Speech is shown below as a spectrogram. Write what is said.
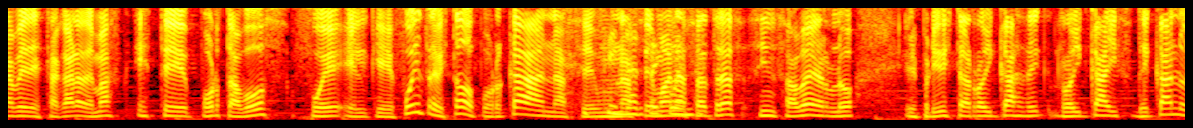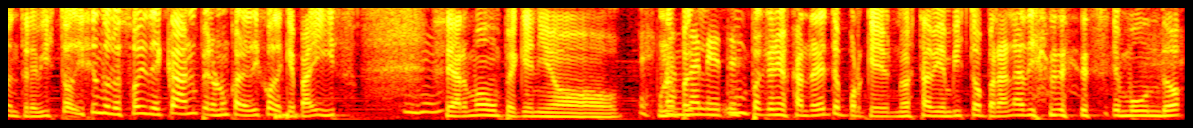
Cabe destacar además, este portavoz fue el que fue entrevistado por Khan hace unas semanas atrás, sin saberlo. El periodista Roy, Kais de, Roy de Khan lo entrevistó diciéndole soy de Khan, pero nunca le dijo de qué país. Se armó un pequeño escandalete. un pequeño escandalete porque no está bien visto para nadie de ese mundo.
